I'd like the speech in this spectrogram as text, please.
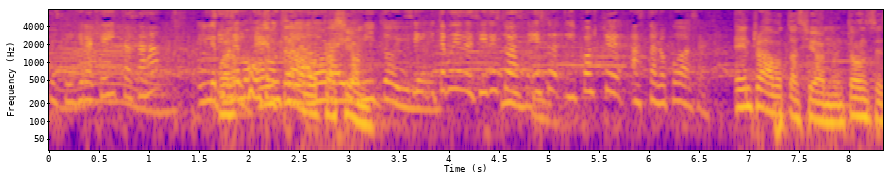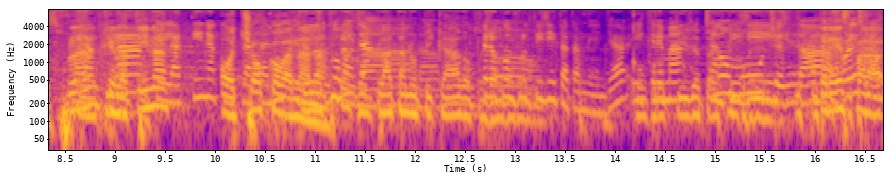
Sí, sí, grajeitas, ajá. Y le Bueno, ponemos un congelador ahí votación. bonito y... Sí, y te voy a decir, esto, esto, el postre hasta lo puedo hacer. Entra a votación, entonces, flan, Flan, gelatina, gelatina o choco banana. Gelatina con plátano picado. pues, Pero con frutillita también, ¿ya? Y Con crema frutilla No mucho está. Tres para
